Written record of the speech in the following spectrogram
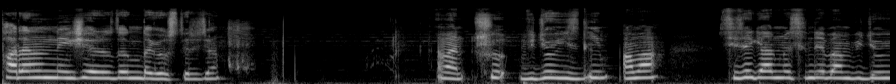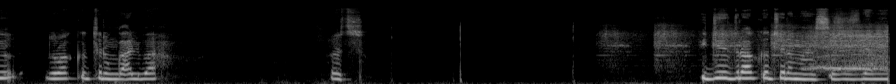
Paranın ne işe yaradığını da göstereceğim. Hemen şu videoyu izleyeyim ama size gelmesin diye ben videoyu duraklatırım galiba. Evet. Videoyu duraklatıyorum ben siz izlemeyin.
